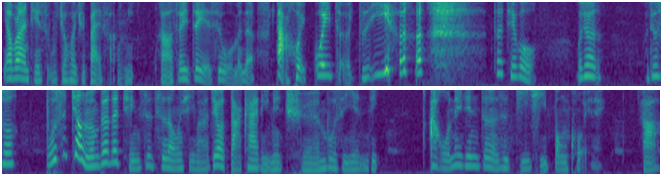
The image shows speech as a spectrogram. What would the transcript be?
要不然田鼠就会去拜访你。好，所以这也是我们的大会规则之一。这结果我就我就说，不是叫你们不要在寝室吃东西吗？结果打开里面全部是烟蒂。啊！我那天真的是极其崩溃嘞！啊，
